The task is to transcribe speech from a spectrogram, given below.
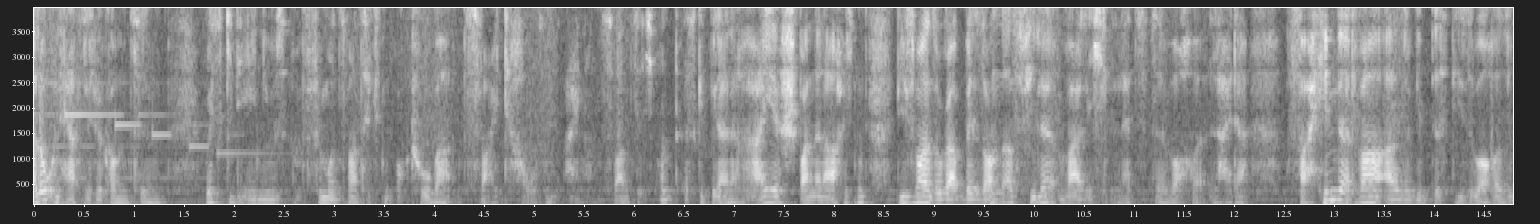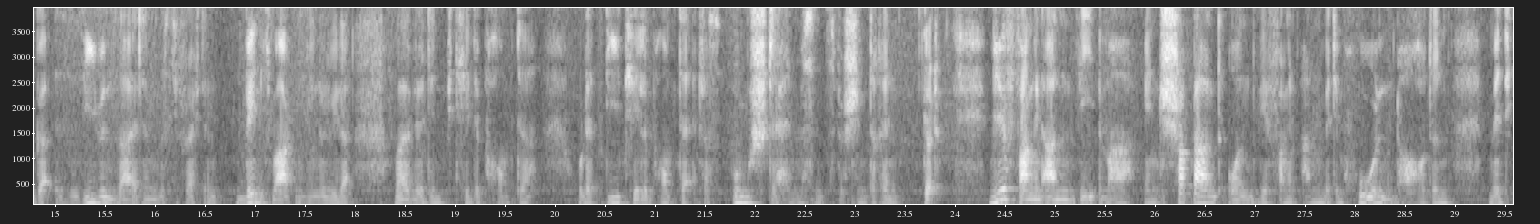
Hallo und herzlich willkommen zum Whisky.de News am 25. Oktober 2021. Und es gibt wieder eine Reihe spannender Nachrichten. Diesmal sogar besonders viele, weil ich letzte Woche leider verhindert war. Also gibt es diese Woche sogar sieben Seiten. Müsst ihr vielleicht ein wenig marken hin und wieder, weil wir den Teleprompter oder die Teleprompter etwas umstellen müssen zwischendrin. Gut, wir fangen an wie immer in Schottland und wir fangen an mit dem hohen Norden mit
